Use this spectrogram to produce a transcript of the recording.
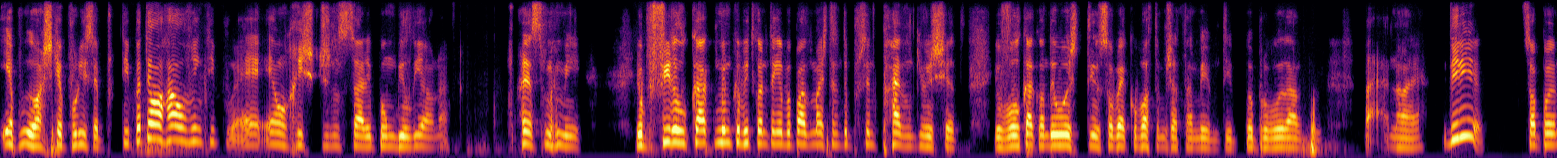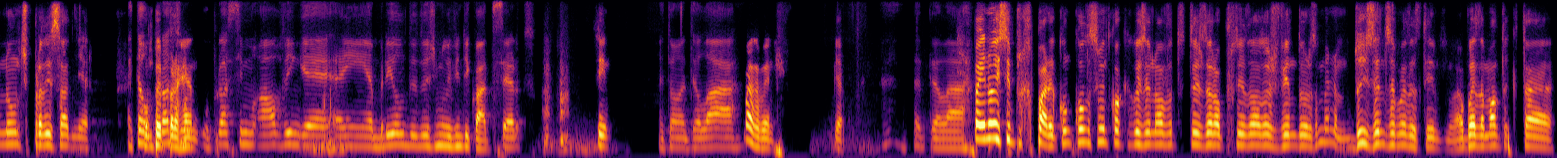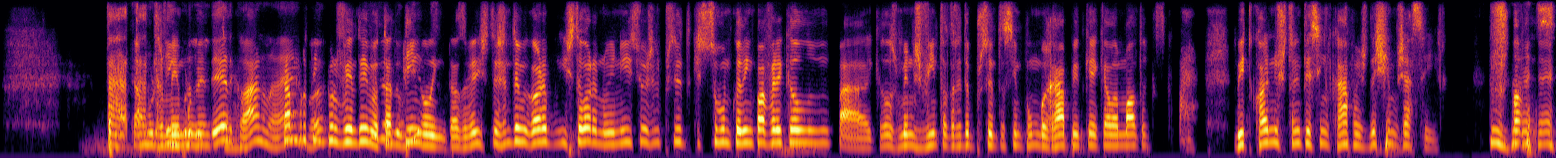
é eu acho que é por isso, é porque tipo, até ao halving tipo, é, é um risco desnecessário para um bilhão, não é? Parece-me a mim. Eu prefiro alocar, mesmo que a Bitcoin tenha papado mais 30%, pá, não give a shit. Eu vou alocar quando eu hoje eu souber que o bottom já está mesmo, tipo, a probabilidade, de- pá, não é? Diria, só para não desperdiçar dinheiro. então, o próximo, o próximo halving é em abril de 2024, certo? Sim. Então até lá, Mais ou menos. até lá. Bem, não é sempre, repara, com, com o lançamento de qualquer coisa nova, tu tens de dar a oportunidade aos vendedores. Mano, dois anos é bué da tempo, meu. há bué da malta que está. Está Está mortinho por vender, claro, não é? Está mortinho por vender, está tingling, estás a ver? Isto, a gente agora, isto agora no início, a gente precisa de que isto suba um bocadinho para ver aquele, pá, aqueles menos 20 ou 30% assim, pumba rápido, que é aquela malta que se- pá, Bitcoin nos 35 capas, deixem-me já sair. Foda-se.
